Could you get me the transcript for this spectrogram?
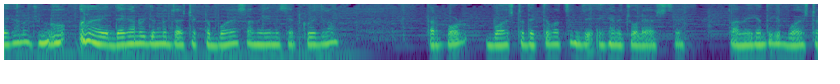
দেখানোর জন্য দেখানোর জন্য জাস্ট একটা ভয়েস আমি এখানে সেট করে দিলাম। তারপর ভয়েসটা দেখতে পাচ্ছেন যে এখানে চলে আসছে। তো আমি এখান থেকে ভয়েসটা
